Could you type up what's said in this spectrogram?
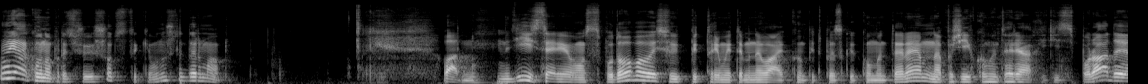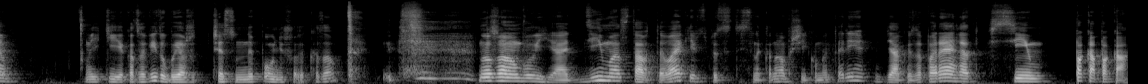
Ну як воно працює? Що це таке? Воно ж не дарма тут. Ладно, надіюсь, серія вам сподобалась. Ви підтримайте мене лайком, підпискою, коментарем. Напишіть в коментарях якісь поради, які я казав відео, бо я вже чесно не пам'ятаю, що я казав. Ну, з вами був я, Діма. Ставте лайки, підписуйтесь на канал, пишіть коментарі. Дякую за перегляд. Всім пока-пока.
